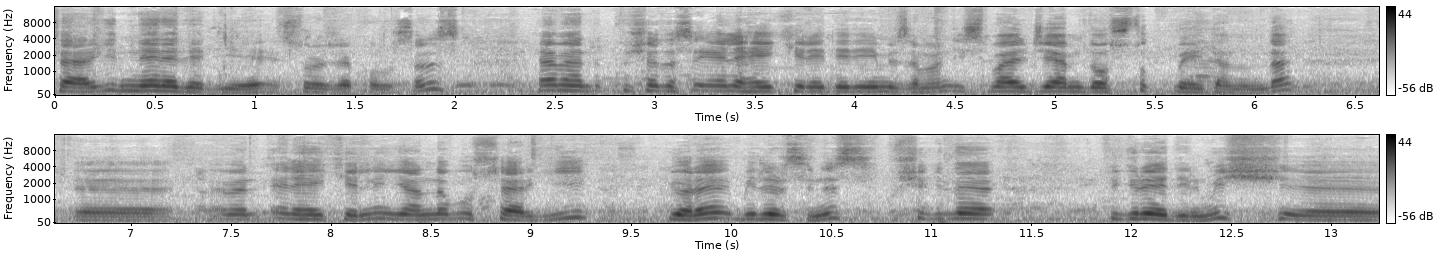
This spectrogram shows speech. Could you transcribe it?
sergi nerede diye soracak olursanız hemen Kuşadası El Heykeli dediğimiz zaman İsmail Cem Dostluk Meydanı'nda hemen El Heykeli'nin yanında bu sergiyi görebilirsiniz. Bu şekilde figüre edilmiş. E,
